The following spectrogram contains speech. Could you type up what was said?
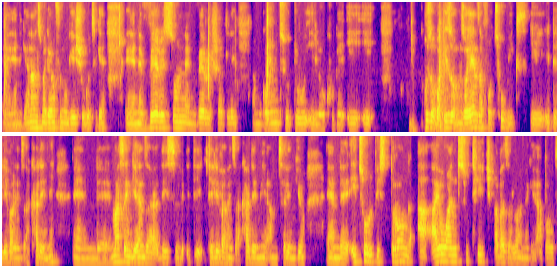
and ke-announcement engifuna ukuyisho ukuthi-ke and very soon and very shortly I'm going to do ilokhu-ke kuzoba ngizoyenza for two weeks i-deliverance academy and uh, mase ngiyenza this deliverance academy i'm telling you. And uh, it will be strong. I, want to teach abazalwane ke about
